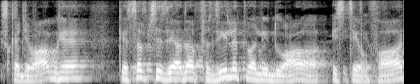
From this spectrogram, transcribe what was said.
اس کا جواب ہے کہ سب سے زیادہ فضیلت والی دعا استغفار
